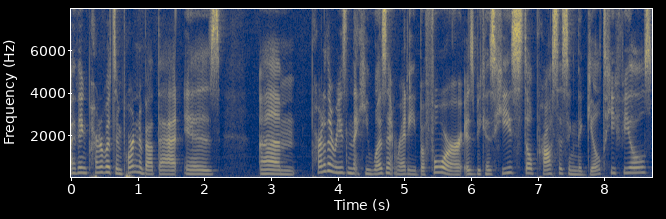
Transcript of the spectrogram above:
I think part of what's important about that is um part of the reason that he wasn't ready before is because he's still processing the guilt he feels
